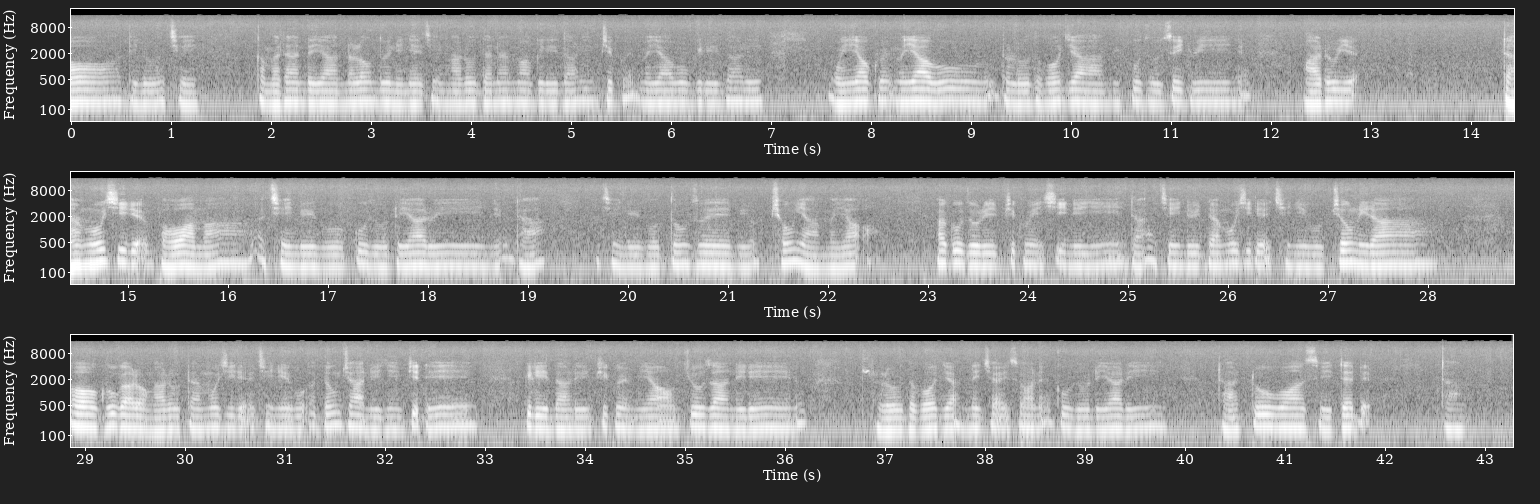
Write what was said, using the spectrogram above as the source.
ဒီလိုအချိန်ကမ္မဋ္ဌာန်းတရားနှလုံးသွင်းနေတဲ့အချိန်ငါတို့တဏ္ဍမကိရိတာတွေဖြစ်ခွင့်မရဘူးကိရိတာတွေ ဝင်ရောက်ခွင့်မရဘူးလို့ဒီလိုသဘောကျပြီးကုသိုလ်စိတ်တွေနဲ့ငါတို့ရဲ့ဓမ္မိုးရှိတဲ့ဘဝမှာအချိန်တွေကိုကုသိုလ်တရားတွေနဲ့ဒါအချိန်တွေကိုသုံးဆွဲပြီးတော့ဖြုံးရမရောက်အောင်အကုသိုလ်တွေဖြစ်ခွင့်ရှိနေရင်ဒါအချိန်တွေတန်မိုးရှိတဲ့အချိန်တွေကိုဖြုံးနေတာ။အော်ခုကတော့ငါတို့တန်မိုးရှိတဲ့အချိန်တွေကိုအသုံးချနေခြင်းဖြစ်တယ်။ကိလေသာတွေဖြစ်ခွင့်မရအောင်ကြိုးစားနေတယ်လို့ဒီ လိုသဘောကျနှိမ့်ချိုက်စွာနဲ့အကုသိုလ်တရားတွေဒါတိုးဝါစေတတ်တဲ့ဒါ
